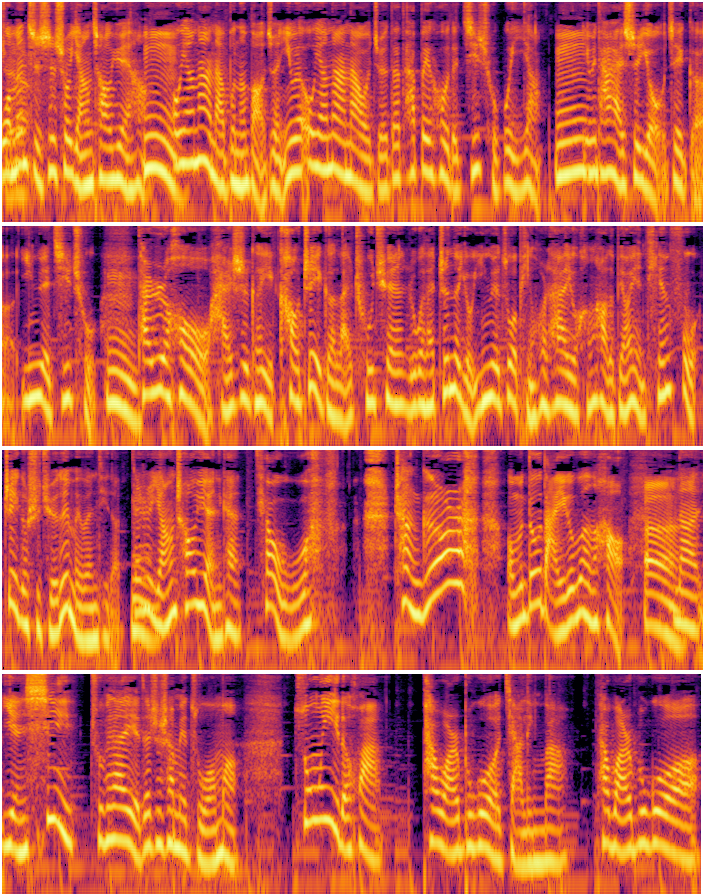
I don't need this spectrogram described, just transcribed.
我们只是说杨超越哈，嗯欧阳娜娜不能保证，因为欧阳娜娜，我觉得她背后的基础不一样，嗯因为她还是有这个音乐基础，嗯她日后还是可以靠这个来出圈。如果她真的有音乐作品，或者她有很好的表演天赋，这个是绝对没问题的。但嗯是杨超越，你看跳舞、唱歌，我们都打一个问号。嗯，那演戏，除非他也在这上面琢磨。综艺的话，他玩不过贾玲吧？他玩不过，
